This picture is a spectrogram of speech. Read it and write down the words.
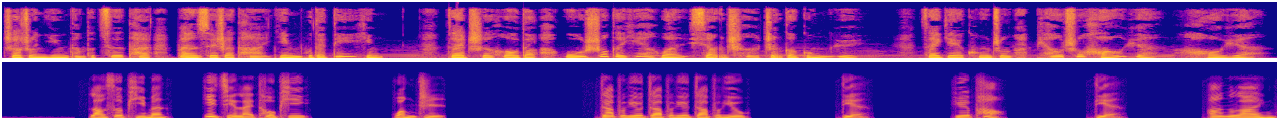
这种淫荡的姿态伴随着她淫舞的低吟，在之后的无数个夜晚响彻整个公寓，在夜空中飘出好远好远。老色皮们，一起来透批！网址：w w w 点约炮点 online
